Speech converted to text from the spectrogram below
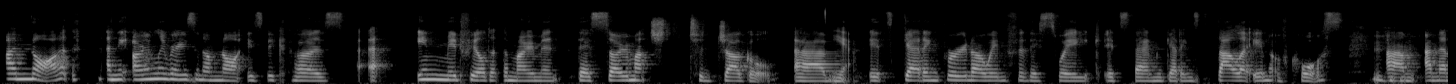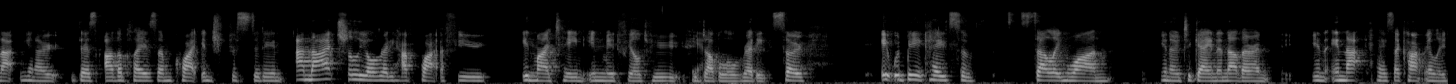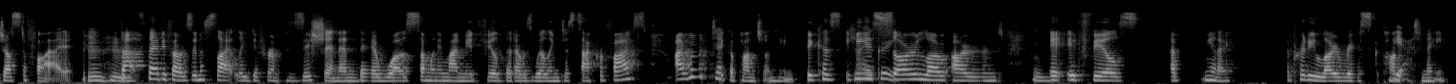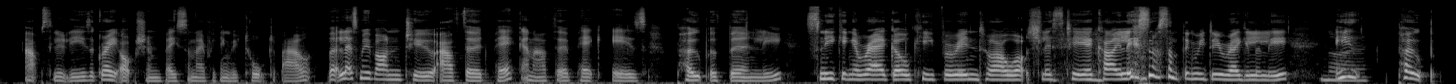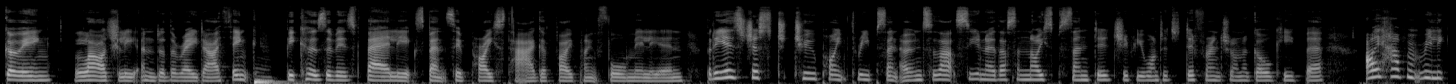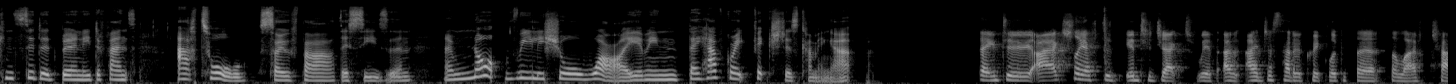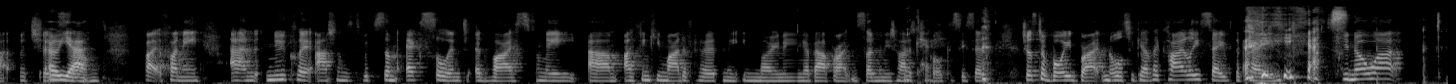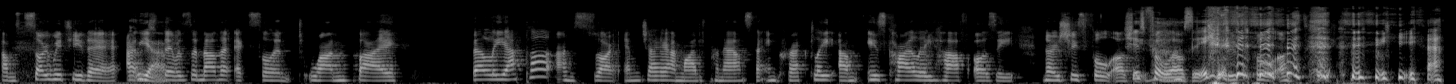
I'm not. And the only reason I'm not is because uh, in midfield at the moment, there's so much to juggle. Um, Yeah. It's getting Bruno in for this week. It's then getting Salah in, of course. Mhm. Um, and then, I, you know, there's other players I'm quite interested in. And I actually already have quite a few in my team in midfield who, who Yeah. double already. So it would be a case of selling one, you know, to gain another. And in, in that case, I can't really justify it. Mhm. That said, if I was in a slightly different position and there was someone in my midfield that I was willing to sacrifice, I would take a punt on him because he I is agree. so low owned. Mm. It, it feels, a, you know, a pretty low risk punt Yeah. to me. Absolutely. He's a great option based on everything we've talked about. But let's move on to our third pick. And our third pick is Pope of Burnley, sneaking a rare goalkeeper into our watch list here, Kylie. It's not something we do regularly. No. He, Pope going largely under the radar, I think, Mm. because of his fairly expensive price tag of 5.4 million. But he is just 2.3% owned, so that's, you know, that's a nice percentage if you wanted to differential on a goalkeeper. I haven't really considered Burnley defence at all so far this season. I'm not really sure why. I mean, they have great fixtures coming up. They do. I actually have to interject with. I, I just had a quick look at the the live chat, which is oh yeah, um, quite funny. And Nuclear Atoms with some excellent advice for me. Um, I think you might have heard me moaning about Brighton so many times Okay. before because he said, "Just avoid Brighton altogether, Kylie. Save the pain." yes. you know what? I'm so with you there. And Yeah. there was another excellent one by Belliappa. I'm sorry, MJ, I might have pronounced that incorrectly. Um, is Kylie half Aussie? No, she's full Aussie. She's full Aussie. she's full Aussie. yeah,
